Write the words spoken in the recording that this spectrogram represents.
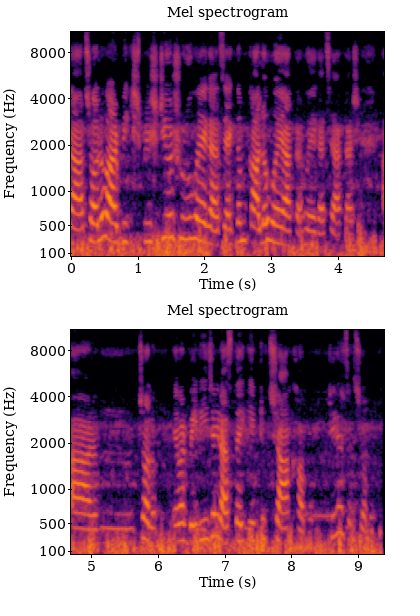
তা চলো, আর বৃষ- বৃষ্টিও শুরু হয়ে গেছে, একদম কালো হয়ে আকা হয়ে গেছে আকাশ। আর চলো, এবার বেরিয়ে যাই, রাস্তায় গিয়ে একটু চা খাব। ঠিক আছে? চলো।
